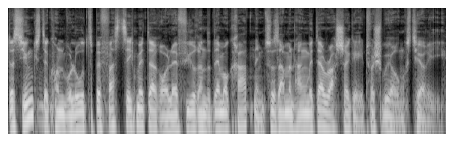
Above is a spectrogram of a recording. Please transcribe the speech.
Das jüngste Konvolut befasst sich mit der Rolle führender Demokraten im Zusammenhang mit der Russiagate-Verschwörungstheorie.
